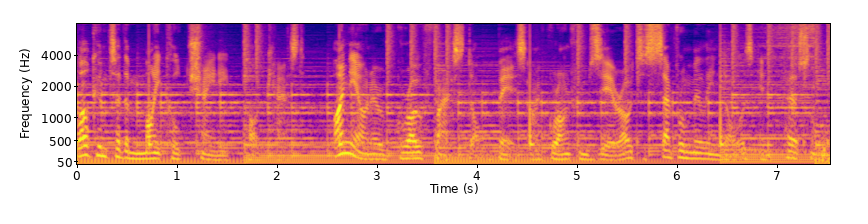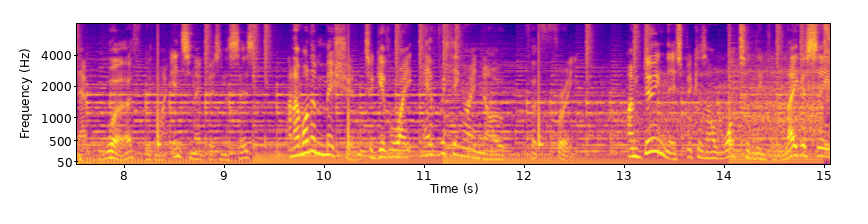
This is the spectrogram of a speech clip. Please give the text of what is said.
Welcome to the Michael Cheney podcast. I'm the owner of GrowFast.biz. I've grown from zero to several million dollars in personal net worth with my internet businesses, and I'm on a mission to give away everything I know for free. I'm doing this because I want to leave a legacy,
